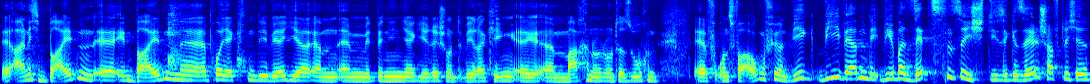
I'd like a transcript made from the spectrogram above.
äh, eigentlich beiden, äh, in beiden äh, Projekten, die wir hier ähm, ähm mit Benin Jagirisch und Vera King äh, äh, machen und untersuchen, äh, uns vor Augen führen. Wie, wie, werden die, wie übersetzen sich diese gesellschaftliche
